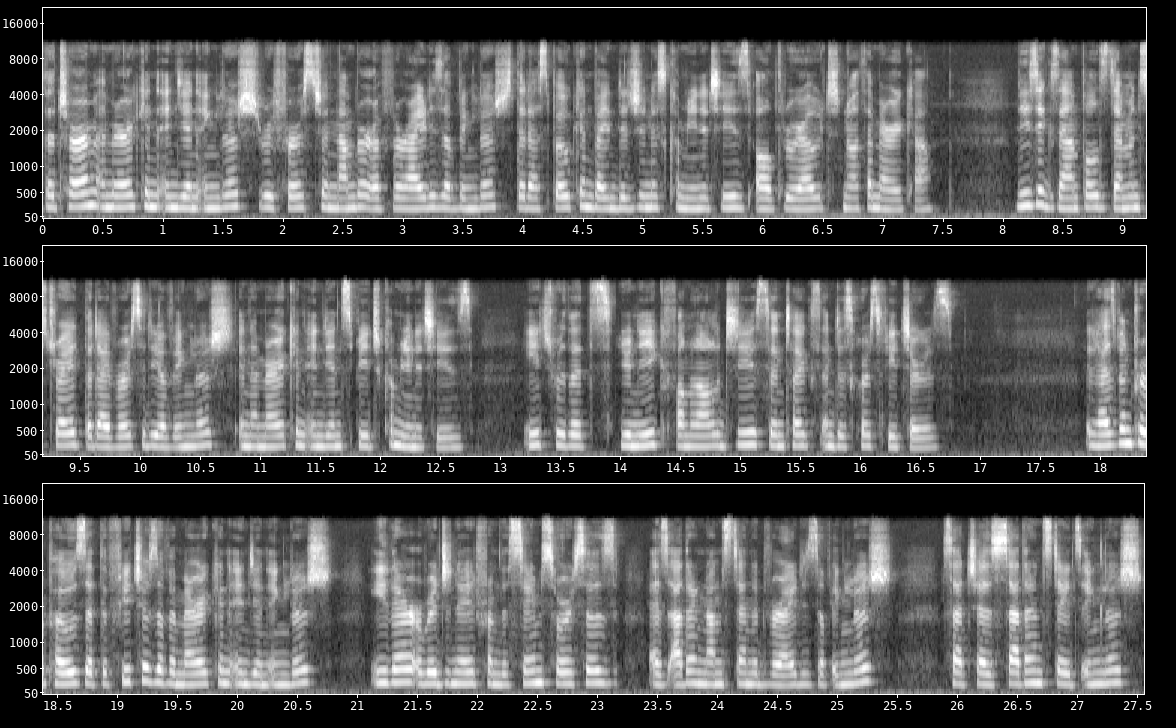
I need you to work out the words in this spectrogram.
The term American Indian English refers to a number of varieties of English that are spoken by indigenous communities all throughout North America. These examples demonstrate the diversity of English in American Indian speech communities, each with its unique phonology, syntax, and discourse features. It has been proposed that the features of American Indian English either originate from the same sources as other non-standard varieties of English, such as Southern States English,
